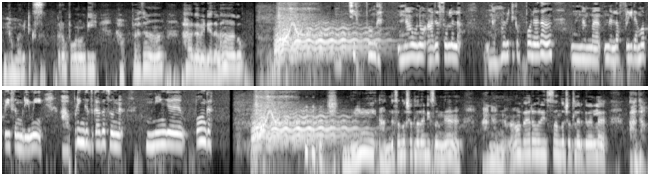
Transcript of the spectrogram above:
நம்ம வீட்டுக்கு சீக்கிரம் போகணும்டி. அப்போ தான் ஆக வேண்டியதெல்லாம் ஆகும். சி போங்க. நான் ஒன்றும் அதை சொல்லலை. நம்ம வீட்டுக்கு போனாதான் நம்ம நல்லா ஃப்ரீடமாக பேச முடியுமே. அப்படிங்கிறதுக்காக சொன்னேன். நீங்கள் போங்க. நீ அந்த சந்தோஷத்துல தாண்டி சொன்ன. ஆனால் நான் வேற ஒரு சந்தோஷத்தில் இருக்கிறேன்ல. அதான்.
